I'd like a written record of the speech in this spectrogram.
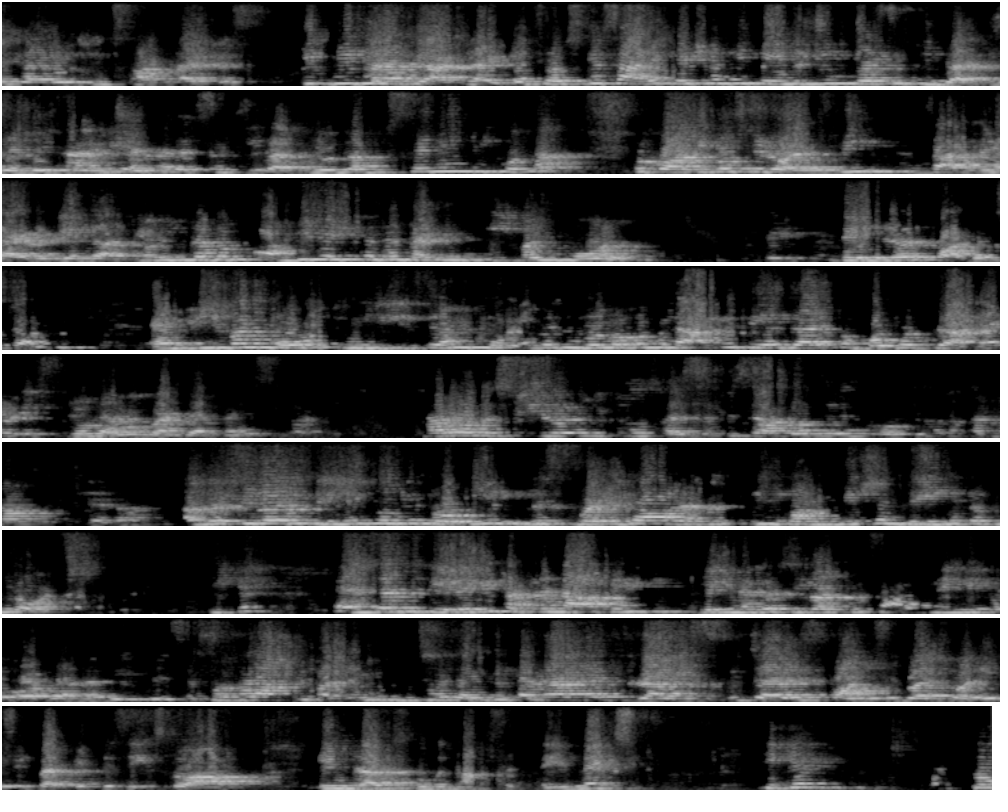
कितनी तरह की आर्थराइटिस है उसके सारे पेशेंट की पेन रिलीफ कैसे की जाती है? बेसानी ऐसे की जाती है जब उससे नहीं ठीक होता तो कॉर्टिकोस्टेरॉइड्स भी साथ में ऐड किए जाते हैं। और इनका जो कॉम्बिनेशन है that is even more dangerous for the stomach and even more से हम अगर दोनों को मिला के दिया जाए तो बहुत ज़्यादा रिस्क जो है वो बढ़ जाता है इस पर। अगर स्टीरॉइड फीलिंग होंगे तो भी रिस्क बढ़ेगा और अगर कॉम्बिनेशन देंगे तो फिर और ठीक है? अकेले भी खतरनाक है लेकिन अगर स्टीरॉइड के साथ लेंगे तो और ज़्यादा है तो अगर आपके बारे में पूछा जाए कि पता है drugs which are responsible for acid disease तो आप इन ड्रग्स को बता सकते हैं। नेक्स्ट ठीक है? तो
